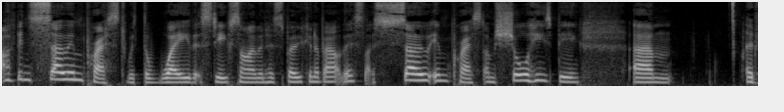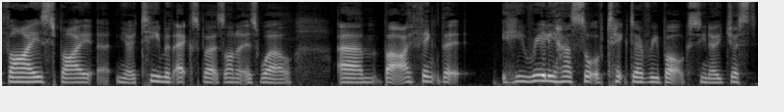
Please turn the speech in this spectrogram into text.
have been so impressed with the way that steve simon has spoken about this like so impressed. I'm sure he's being um, advised by uh, you know a team of experts on it as well um, but I think that he really has sort of ticked every box, you know, just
